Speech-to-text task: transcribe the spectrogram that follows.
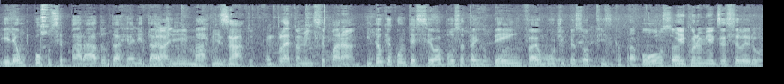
ele é um pouco separado da realidade Verdade. macro. Exato, completamente separado. Então o que aconteceu? A bolsa está indo bem, vai um monte de pessoa física para a bolsa. E a economia desacelerou.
